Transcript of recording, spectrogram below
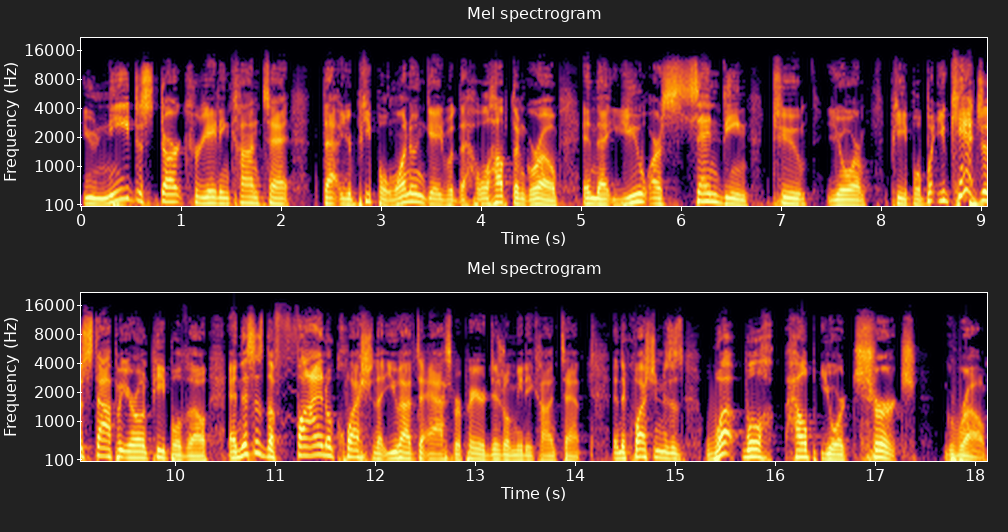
You need to start creating content that your people want to engage with that will help them grow and that you are sending to your people. But you can't just stop at your own people though. And this is the final question that you have to ask prepare your digital media content. And the question is, is what will help your church grow.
